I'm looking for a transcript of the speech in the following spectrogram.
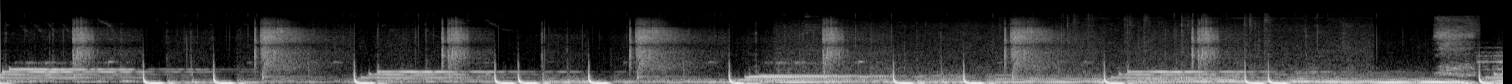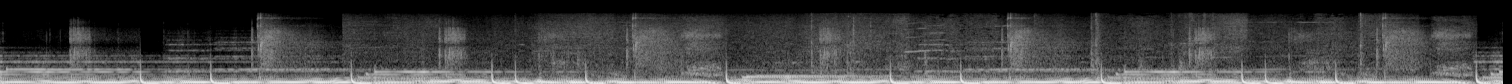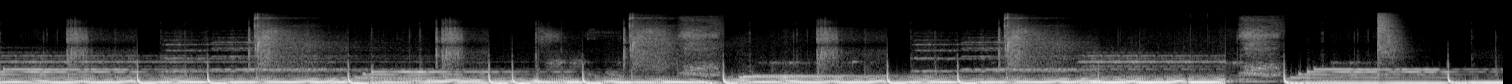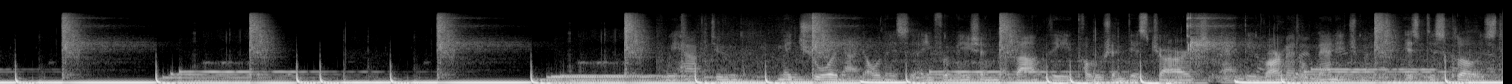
you the pollution discharge and the environmental management is disclosed.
